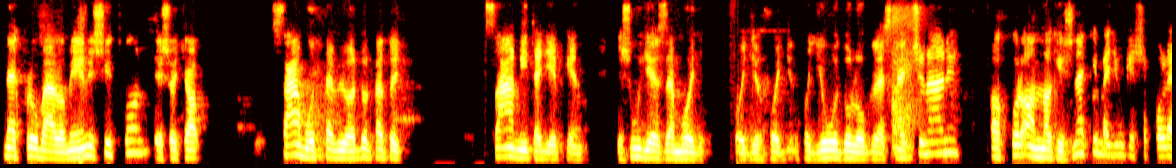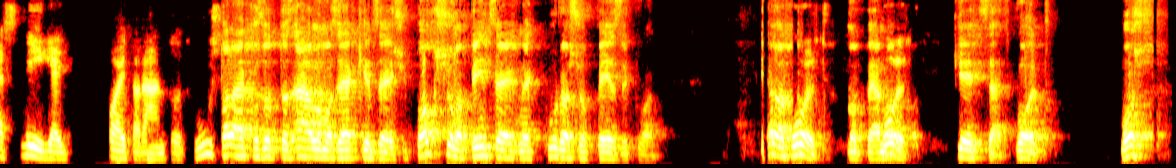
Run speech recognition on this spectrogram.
megpróbálom én is itthon, és hogyha számottevő adott, tehát hogy számít egyébként, és úgy érzem, hogy, hogy, hogy, hogy jó dolog lesz megcsinálni, akkor annak is neki megyünk, és akkor lesz még egy fajta rántott hús. Találkozott az állam az elképzelés. Pakson a pénzeknek kurva sok pénzük van. volt. Per volt. 200. Volt. Most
